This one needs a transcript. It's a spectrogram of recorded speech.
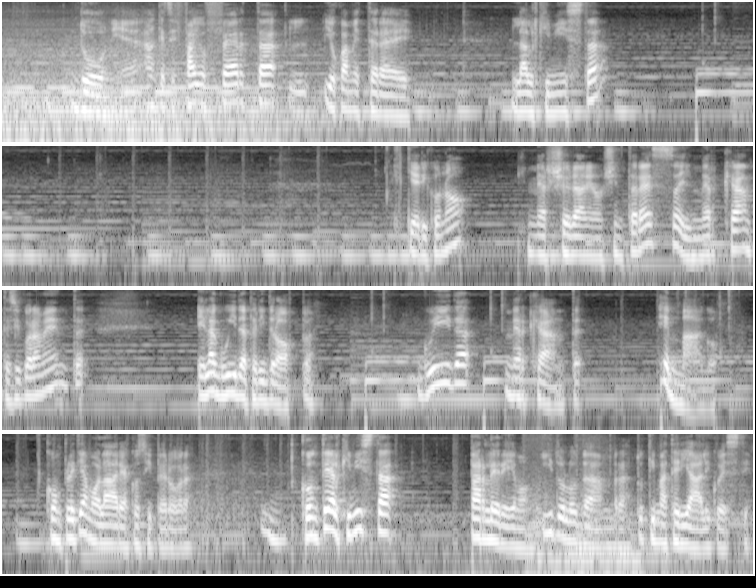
doni, eh? Anche se fai offerta, io qua metterei l'alchimista. Il chierico no. Il mercenario non ci interessa. Il mercante sicuramente. E la guida per i drop. Guida, mercante e mago. Completiamo l'area così per ora. Con te alchimista parleremo. Idolo d'ambra. Tutti materiali questi.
